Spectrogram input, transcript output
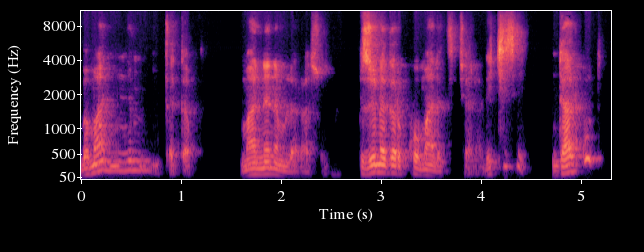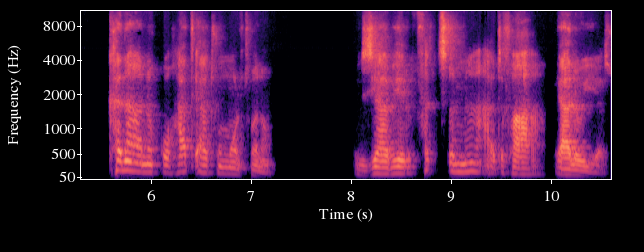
በማንም ይጠቀም ማንንም ለራሱ ብዙ ነገር እኮ ማለት ይቻላል። እቺ እንዳልኩት ከናን እኮ ኃጢአቱ ሞልቶ ነው እግዚአብሔር ፈጽመ አጥፋ ያለው እያሱ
